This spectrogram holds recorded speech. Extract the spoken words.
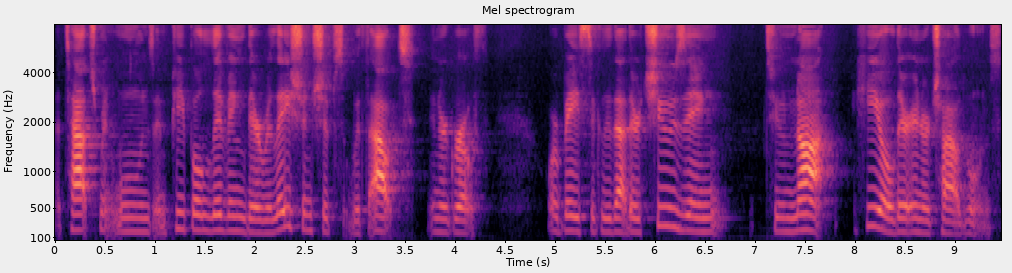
attachment wounds, and people living their relationships without inner growth, or basically that they're choosing to not heal their inner child wounds.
